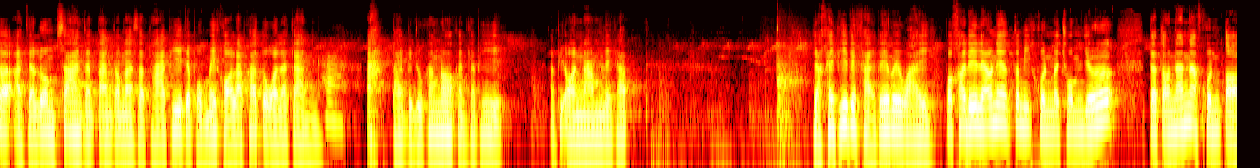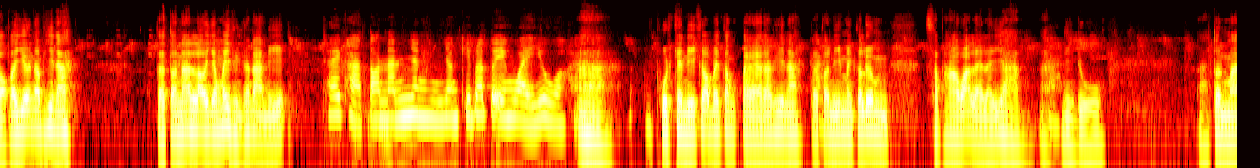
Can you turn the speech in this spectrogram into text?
ก็อาจจะร่วมสร้างกันตามกำลังศรัทธาพี่แต่ผมไม่ขอรับค่าตัวแล้วกันค่ะอะไปไปดูข้างนอกกันครับพี่อะพี่ออนนำเลยครับ อยากให้พี่ได้ขายได้ไวๆเพราะคราวที่แล้วเนี่ยก็มีคนมาชมเยอะ แต่ตอนนั้นน่ะคนต่อก็เยอะนะพี่นะ แต่ตอนนั้นเรายังไม่ถึงขนาดนี้ ใช่ค่ะ ตอนนั้นยังยังคิดว่าตัวเองไหวอยู่อะค่ะ อ่า พูดแค่นี้ก็ไม่ต้องแปลแล้วพี่นะ แต่ตอนนี้มันก็เริ่มสภาวะหลายๆอย่างอะค่ะ นี่ดูอ่าต้นไม้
